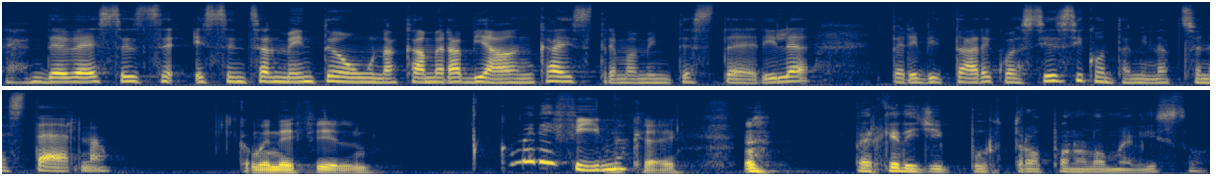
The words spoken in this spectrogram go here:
deve essere essenzialmente una camera bianca estremamente sterile per evitare qualsiasi contaminazione esterna. Come nei film. Come nei film. Ok. Perché dici purtroppo non l'ho mai visto?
